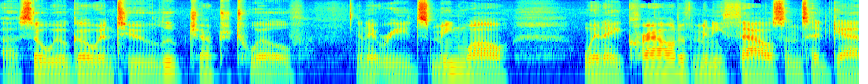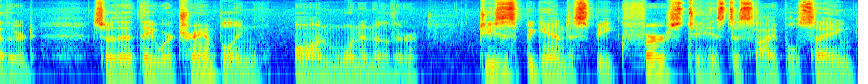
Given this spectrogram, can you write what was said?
Uh, so we'll go into Luke chapter 12, and it reads Meanwhile, when a crowd of many thousands had gathered, so that they were trampling on one another, Jesus began to speak first to his disciples, saying,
